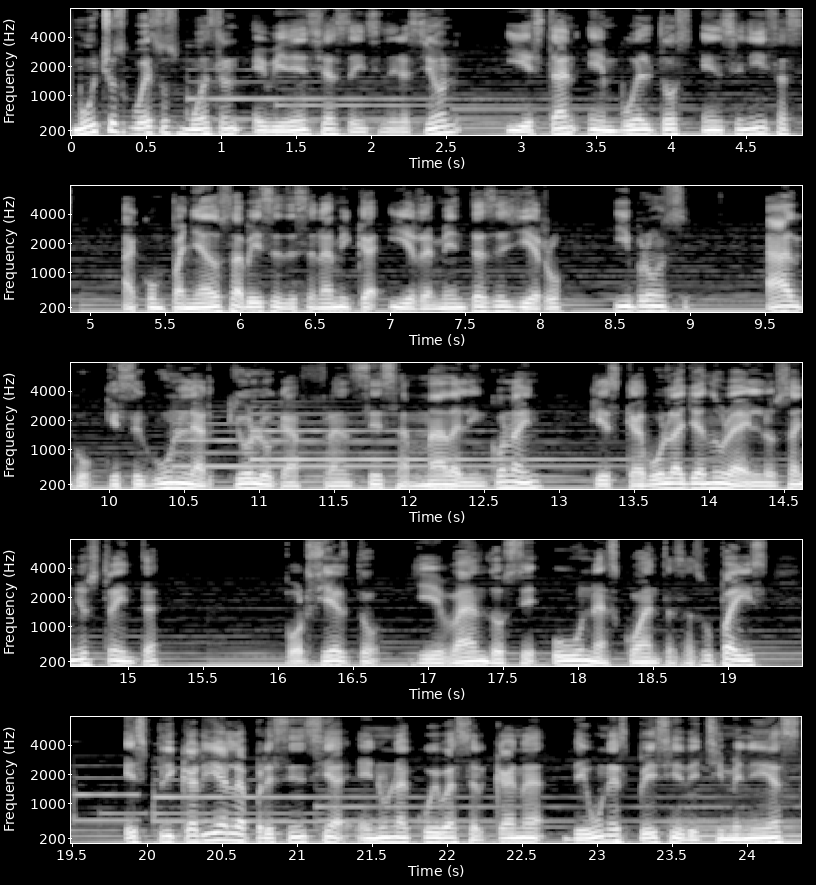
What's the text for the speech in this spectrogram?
Muchos huesos muestran evidencias de incineración y están envueltos en cenizas, acompañados a veces de cerámica y herramientas de hierro y bronce, algo que según la arqueóloga francesa Madeleine Colin, que excavó la llanura en los años 30, por cierto, llevándose unas cuantas a su país, explicaría la presencia en una cueva cercana de una especie de chimeneas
